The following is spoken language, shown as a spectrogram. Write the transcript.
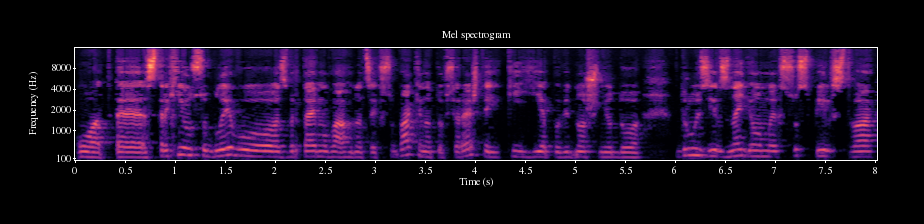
От е, страхи особливо звертаємо увагу на цих собак і на то все решта, які є по відношенню до друзів, знайомих, суспільства,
